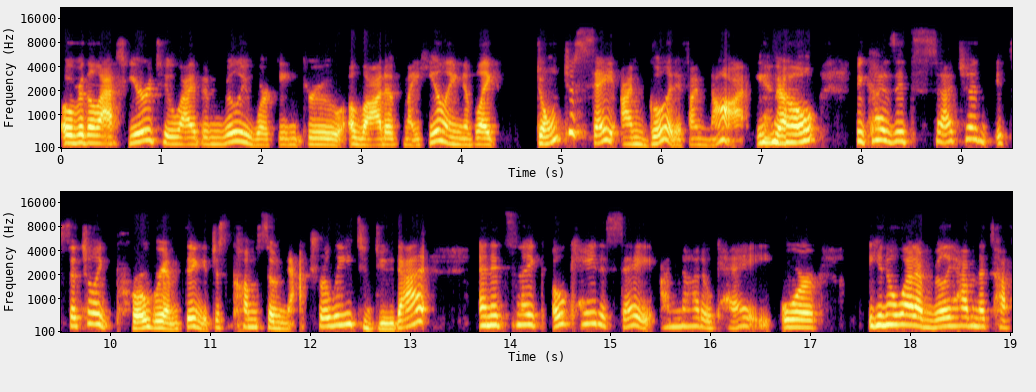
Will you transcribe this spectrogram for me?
over the last year or two i've been really working through a lot of my healing of like don't just say I'm good if I'm not, you know, because it's such a it's such a like program thing. It just comes so naturally to do that. And it's like okay to say I'm not okay or you know what, I'm really having a tough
